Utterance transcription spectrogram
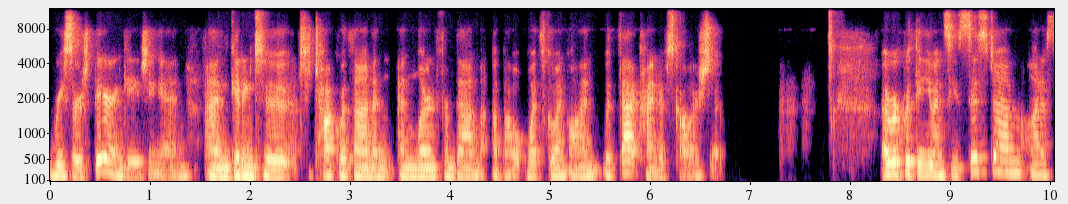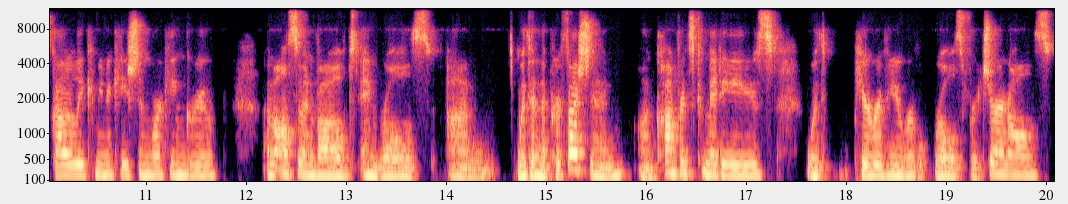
research they're engaging in and getting to, to talk with them and, and learn from them about what's going on with that kind of scholarship. I work with the UNC system on a scholarly communication working group. I'm also involved in roles um, within the profession on conference committees with peer review roles for journals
